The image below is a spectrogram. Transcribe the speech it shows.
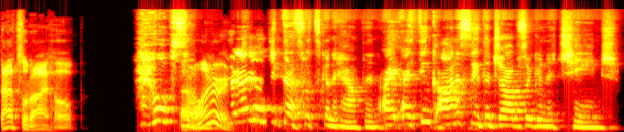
That's what I hope. I hope so. I but I don't think that's what's going to happen. I, I think honestly, the jobs are going to change.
